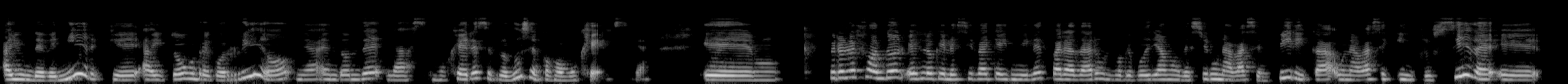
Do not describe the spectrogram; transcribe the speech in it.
hay un devenir, que hay todo un recorrido en donde las mujeres se producen como mujeres. Eh, pero en el fondo es lo que le sirve a Kate Millett para dar lo que podríamos decir una base empírica, una base inclusive eh,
